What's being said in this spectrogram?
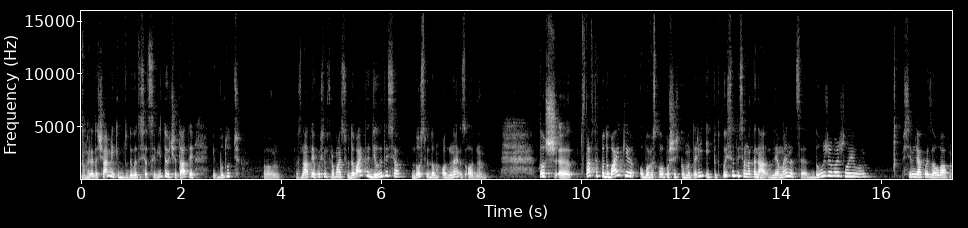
глядачам, які будуть дивитися це відео, читати і будуть е, знати якусь інформацію. Давайте ділитися досвідом одне з одним. Тож ставте вподобайки, обов'язково пишіть коментарі і підписуйтеся на канал. Для мене це дуже важливо. Всім дякую за увагу!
